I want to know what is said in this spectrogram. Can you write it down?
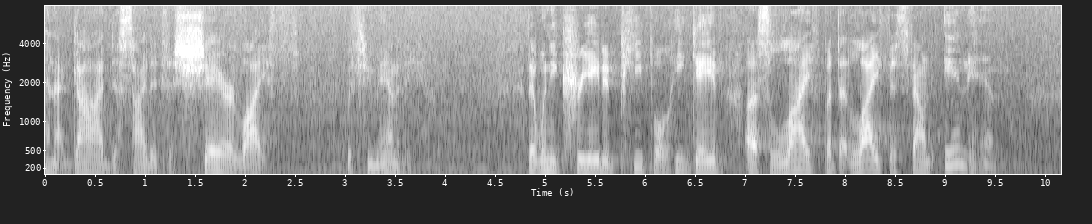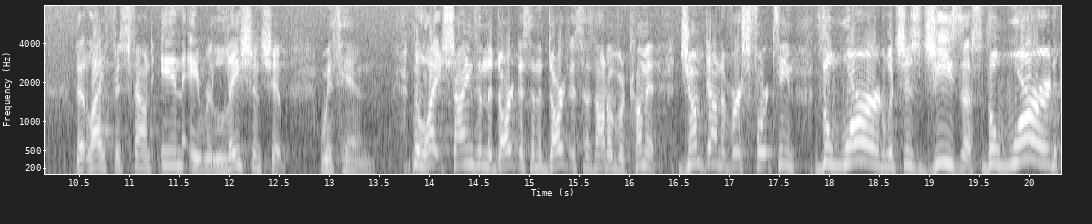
and that God decided to share life with humanity. That when He created people, He gave us life, but that life is found in Him. That life is found in a relationship with Him. The light shines in the darkness, and the darkness has not overcome it. Jump down to verse 14. The Word, which is Jesus, the Word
